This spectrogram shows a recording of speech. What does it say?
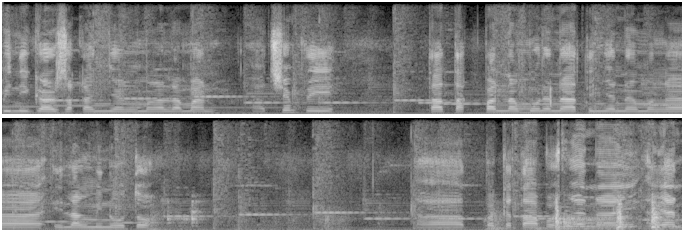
vinegar sa kanyang mga laman. At syempre, tatakpan lang muna natin yan ng mga ilang minuto. At pagkatapos niyan ay, ayan,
